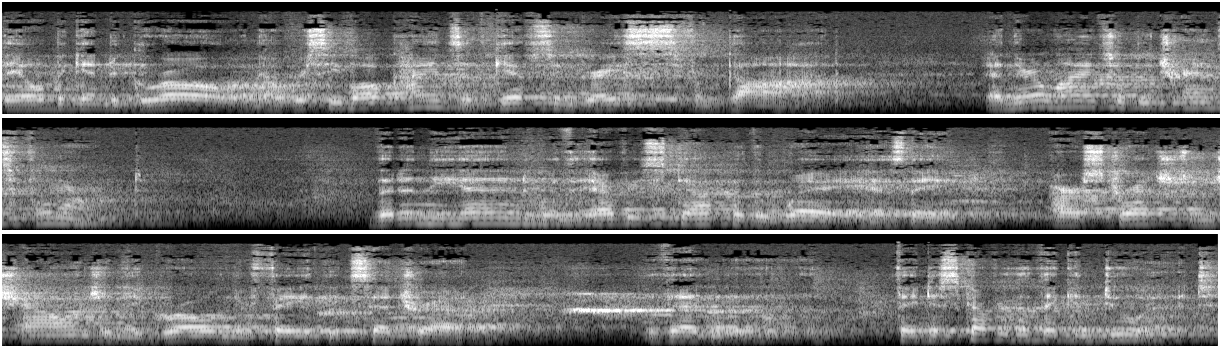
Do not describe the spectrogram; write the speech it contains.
they will begin to grow and they'll receive all kinds of gifts and grace from God. And their lives will be transformed. That in the end, with every step of the way, as they are stretched and challenged and they grow in their faith, etc., that they discover that they can do it.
